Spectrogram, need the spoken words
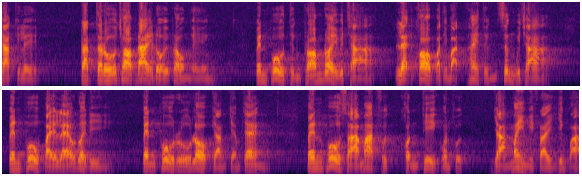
จากกิเลส ตรัสรู้ชอบได้โดยพระองค์เอง เป็นผู้ถึงพร้อมด้วยวิชา และข้อปฏิบัติให้ถึงซึ่งวิชา เป็นผู้ไปแล้วด้วยดี เป็นผู้รู้โลกอย่างแจ่มแจ้ง เป็นผู้สามารถฝึกคนที่ควรฝึก อย่างไม่มีใครยิ่งกว่า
